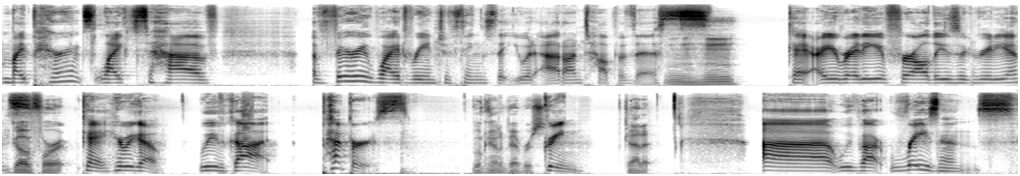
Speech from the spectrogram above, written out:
my parents liked to have a very wide range of things that you would add on top of this. Mhm. Okay, are you ready for all these ingredients? Go for it. Okay, here we go. We've got peppers, What kind of peppers? green. Got it. Uh, we've got raisins.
